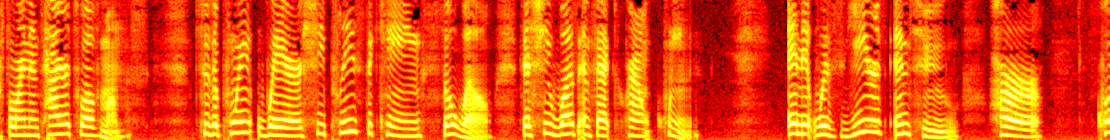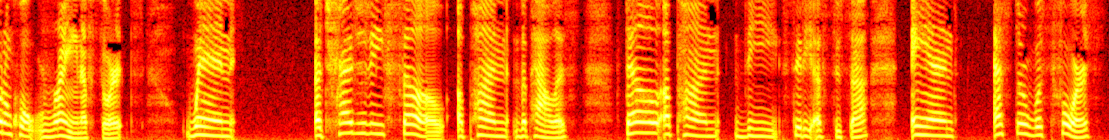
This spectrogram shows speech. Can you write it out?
for an entire 12 months to the point where she pleased the king so well that she was, in fact, crowned queen. And it was years into her quote unquote reign of sorts when a tragedy fell upon the palace, fell upon the city of Susa, and Esther was forced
